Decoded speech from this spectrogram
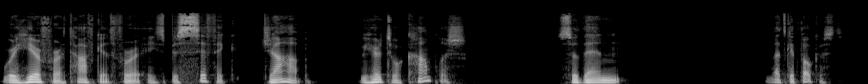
we're here for a tafkid, for a specific job. We're here to accomplish. So then let's get focused.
